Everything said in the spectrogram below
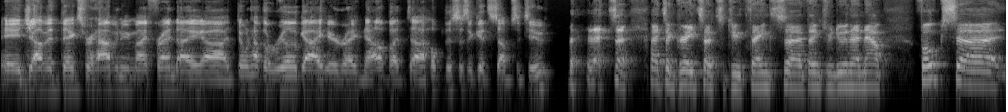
Hey, Javid, thanks for having me, my friend. I uh, don't have the real guy here right now, but uh, hope this is a good substitute. that's a that's a great substitute. Thanks, uh, thanks for doing that. Now, folks, uh,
